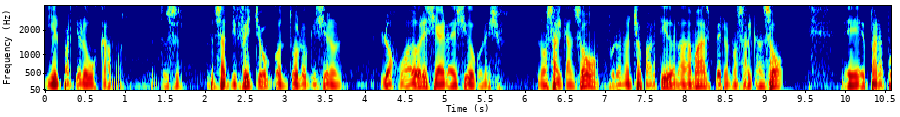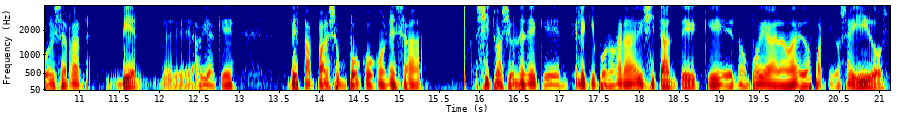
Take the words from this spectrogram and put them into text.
y el partido lo buscamos. Entonces, satisfecho con todo lo que hicieron los jugadores y agradecido con ellos. Nos alcanzó, fueron ocho partidos nada más, pero nos alcanzó eh, para poder cerrar bien. Eh, había que destaparse un poco con esas situaciones de que el equipo no ganaba de visitante, que no podía ganar de dos partidos seguidos.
